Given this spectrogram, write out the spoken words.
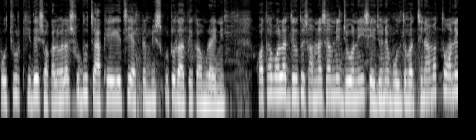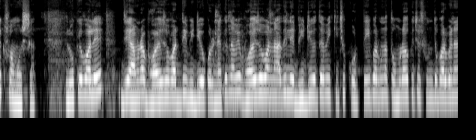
প্রচুর খিদে, সকালবেলা শুধু চা খেয়ে গেছি, একটা বিস্কুটও দাঁতে কামড়ায়নি। কথা বলার যেহেতু সামনাসামনি জো নেই, সেই জন্য বলতে পারছি না, আমার তো অনেক সমস্যা। লোকে বলে যে, আমরা ভয়েস ওভার দিয়ে ভিডিও করি না। কিন্তু আমি ভয়েস ওভার না দিলে ভিডিওতে আমি কিছু করতেই পারব না, তোমরাও কিছু শুনতে পারবে না,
